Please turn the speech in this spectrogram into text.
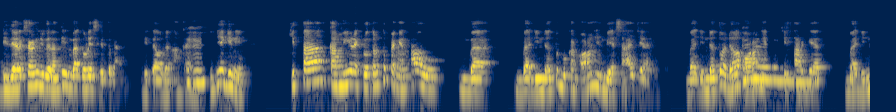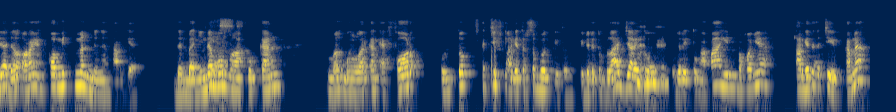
di direct selling juga nanti Mbak tulis gitu kan detail dan angkanya. Mm-mm. Intinya gini, kita kami rekruter tuh pengen tahu Mbak Mbak Dinda tuh bukan orang yang biasa aja. gitu. Mbak Dinda tuh adalah orang yang achieve target. Mbak Dinda adalah orang yang komitmen dengan target. Dan Mbak Dinda mau Yes. melakukan me- mengeluarkan effort untuk achieve target tersebut gitu. Either itu belajar itu, either itu ngapain, pokoknya targetnya achieve. Karena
